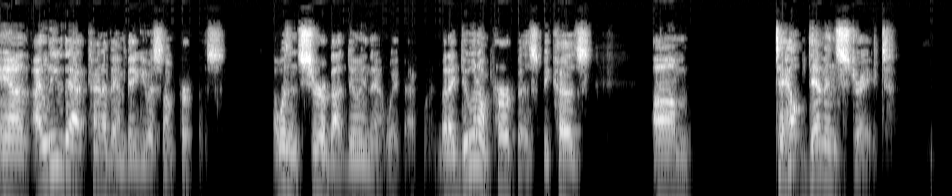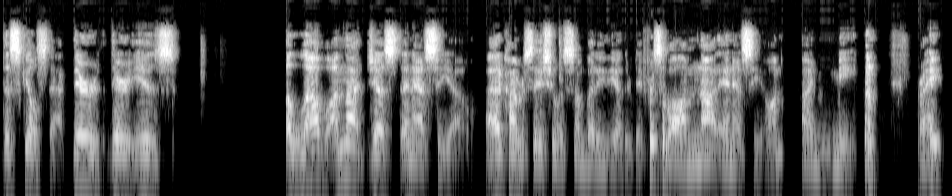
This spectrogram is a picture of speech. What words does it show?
And I leave that kind of ambiguous on purpose. I wasn't sure about doing that way back when, but I do it on purpose because um, to help demonstrate the skill stack. There, there is a level. I'm not just an SEO. I had a conversation with somebody the other day. First of all, I'm not an SEO. I'm I'm me, right?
